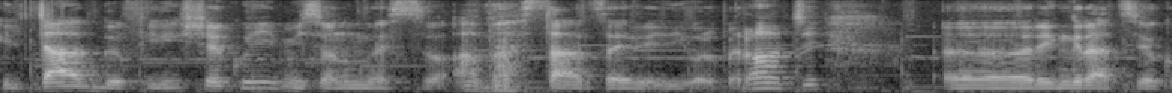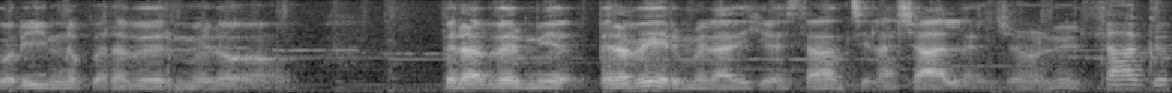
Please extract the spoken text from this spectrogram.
Il tag finisce qui, mi sono messo abbastanza in ridicolo per oggi, uh, ringrazio Corinne per avermelo per, avermi, per avermela richiesta, anzi la challenge, non il tag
